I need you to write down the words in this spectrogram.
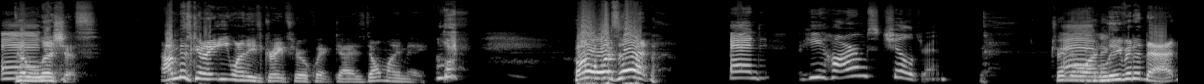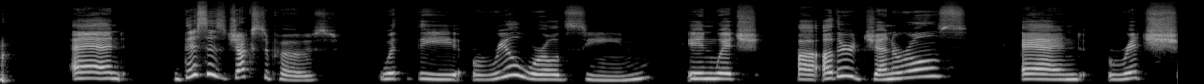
And Delicious. I'm just going to eat one of these grapes real quick, guys. Don't mind me. oh, what's that? And he harms children. Trigger And- warning. Leave it at that. And this is juxtaposed with the real world scene in which uh, other generals and rich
